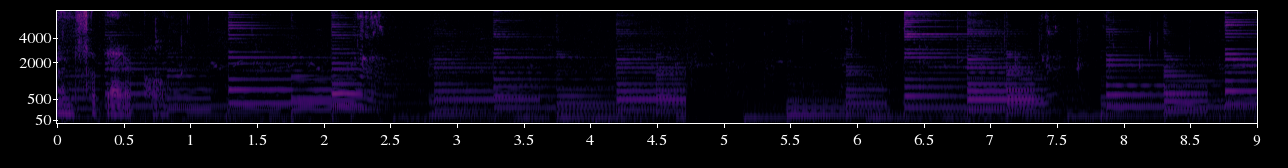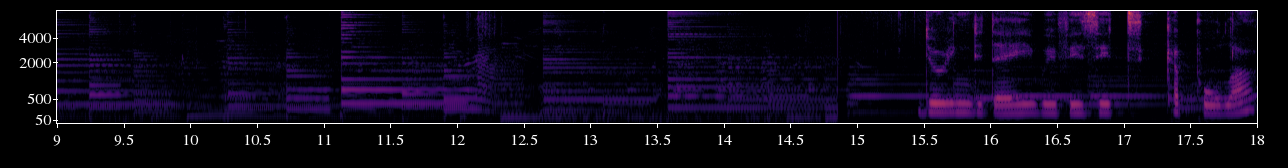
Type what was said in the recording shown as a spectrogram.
Unforgettable. During the day, we visit Capula.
